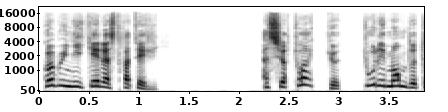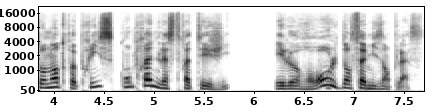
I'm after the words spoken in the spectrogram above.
communiquer la stratégie. Assure-toi que tous les membres de ton entreprise comprennent la stratégie et leur rôle dans sa mise en place.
